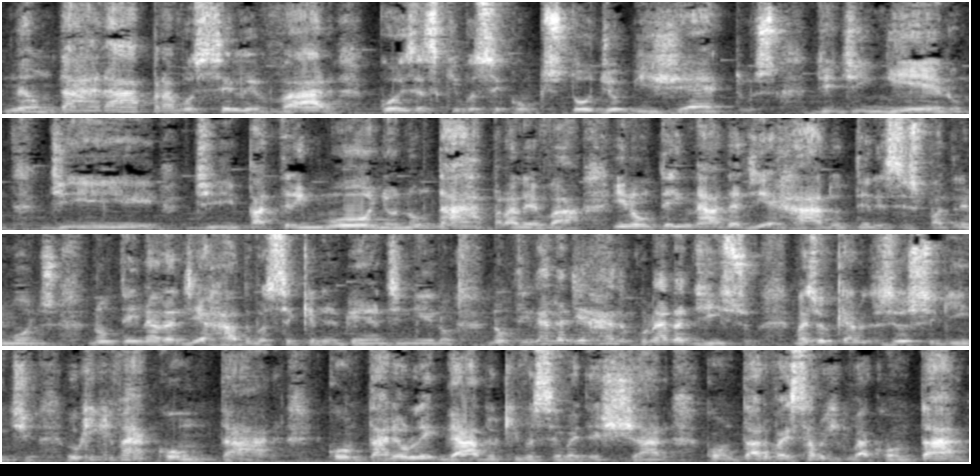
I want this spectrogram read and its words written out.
não dará para você levar coisas que você conquistou de objetos, de dinheiro, de, de patrimônio. Não dá para levar. E não tem nada de errado ter esses patrimônios. Não tem nada de errado você querer ganhar dinheiro. Não tem nada de errado com nada disso. Mas eu quero dizer o seguinte: o que, que vai contar? Contar é o legado que você vai deixar. Contar vai, sabe o que vai contar?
